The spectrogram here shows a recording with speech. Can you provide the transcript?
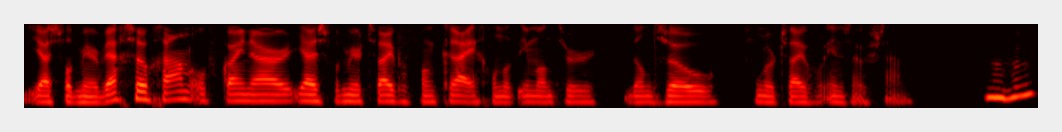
juist wat meer weg zou gaan? Of kan je daar juist wat meer twijfel van krijgen, omdat iemand er dan zo zonder twijfel in zou staan? Mm.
